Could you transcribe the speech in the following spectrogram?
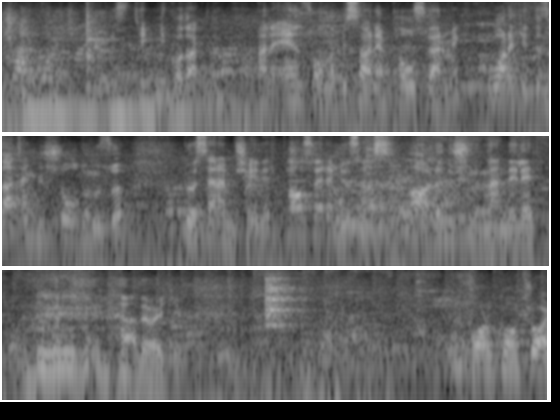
3 çarpı 12 giriyoruz. Teknik odaklı. Hani en sonunda bir saniye pause vermek o harekette zaten güçlü olduğunuzu gösteren bir şeydir. Pause veremiyorsanız ağırlığı düşürün lan deli etmeyin. Hadi bakayım. Form kontrol.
